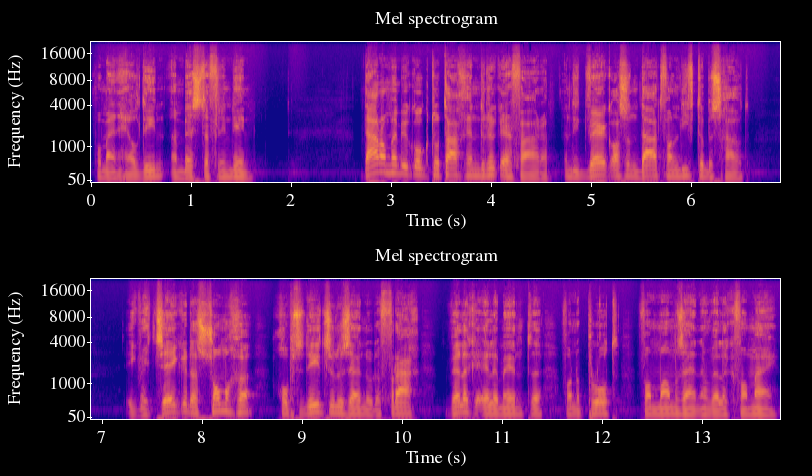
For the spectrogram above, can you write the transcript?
voor mijn heldin en beste vriendin. Daarom heb ik ook totaal geen druk ervaren en dit werk als een daad van liefde beschouwd. Ik weet zeker dat sommigen geobsedeerd zullen zijn door de vraag welke elementen van de plot van mam zijn en welke van mij.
